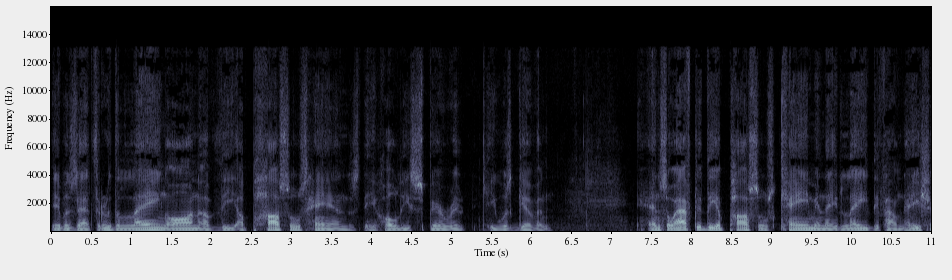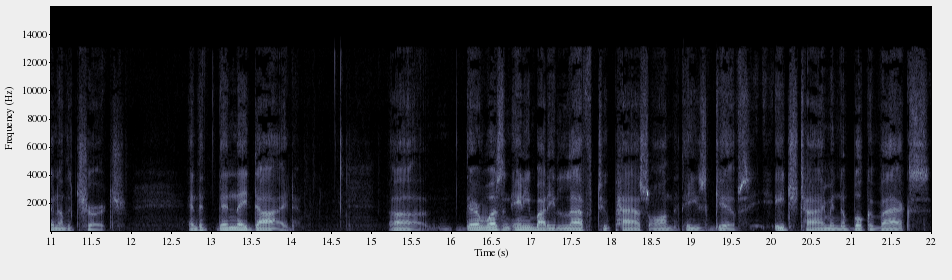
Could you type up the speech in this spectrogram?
it was that through the laying on of the apostles' hands, the Holy Spirit He was given. And so after the apostles came and they laid the foundation of the church, and then they died. Uh, there wasn't anybody left to pass on these gifts. Each time in the book of Acts,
